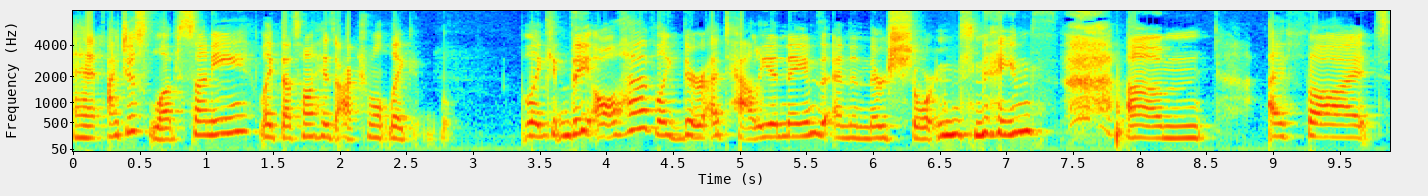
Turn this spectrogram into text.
and I just loved Sonny. Like that's not his actual like like they all have like their Italian names and then their shortened names. Um I thought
